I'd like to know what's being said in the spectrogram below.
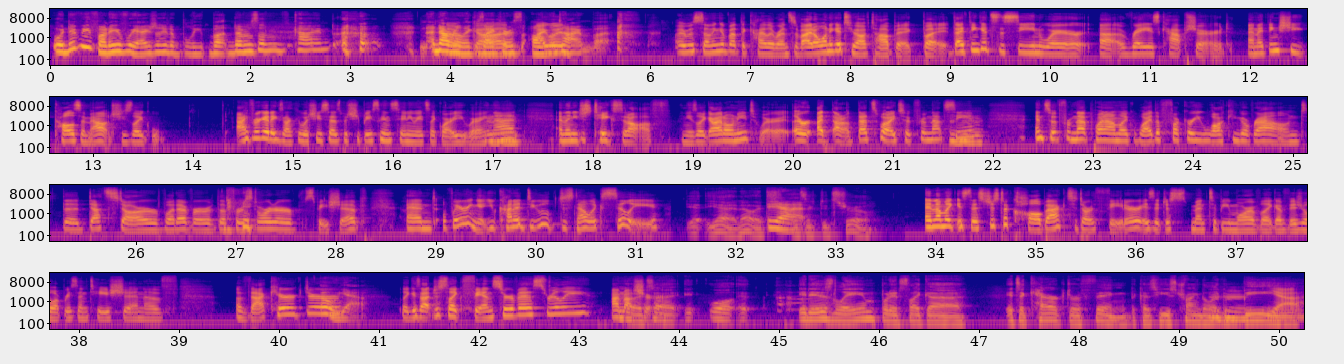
Wouldn't it be funny if we actually had a bleep button of some kind? Not Oh, really, because I curse all I the would- time. But It was something about the Kylo Ren stuff. I don't want to get too off topic, but I think it's the scene where uh, Rey is captured, and I think she calls him out. She's like, I forget exactly what she says, but she basically insinuates like, "Why are you wearing that?" And then he just takes it off, and he's like, "I don't need to wear it," or I, I don't know. That's what I took from that scene. And so from that point on, I'm like, why the fuck are you walking around the Death Star or whatever, the First Order spaceship, and wearing it? You kind of do just now look silly. Yeah, yeah, no, it's Yeah. it's, it's true. And I'm like, is this just a callback to Darth Vader? Is it just meant to be more of like a visual representation of of that character? oh yeah, Like, is that just like fan service? Really? I'm No, not sure. uh, it, well, it, it is lame, but it's like a it's a character thing because he's trying to like be Mm-hmm. yeah.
